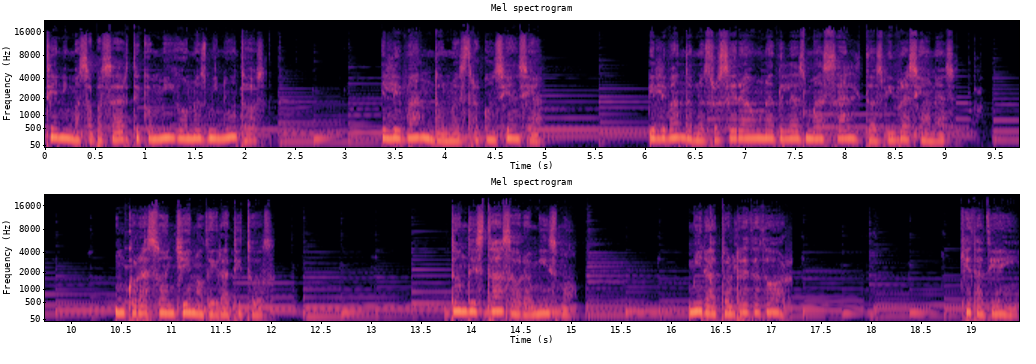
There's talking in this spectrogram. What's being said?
¿Te animas a pasarte conmigo unos minutos, elevando nuestra conciencia, elevando nuestro ser a una de las más altas vibraciones? Corazón lleno de gratitud. ¿Dónde estás ahora mismo? Mira a tu alrededor. Quédate ahí.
